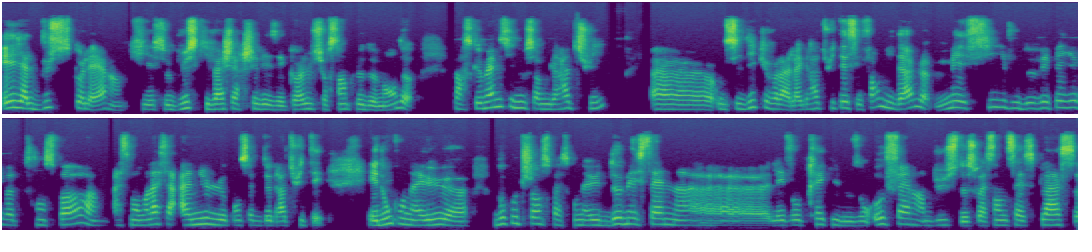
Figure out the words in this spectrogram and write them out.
Et il y a le bus scolaire, qui est ce bus qui va chercher les écoles sur simple demande. Parce que même si nous sommes gratuits, on s'est dit que voilà, la gratuité c'est formidable, mais si vous devez payer votre transport, à ce moment-là, ça annule le concept de gratuité. Et donc, on a eu beaucoup de chance parce qu'on a eu deux mécènes, les Vaupré, qui nous ont offert un bus de 76 places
